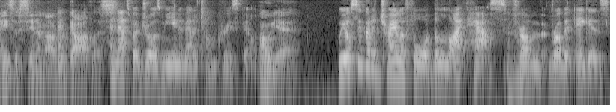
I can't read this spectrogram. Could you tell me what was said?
piece of cinema, regardless. And that's what draws me in about a Tom Cruise film. oh, yeah. We also got a trailer for The Lighthouse Mm-hmm. from Robert Eggers.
